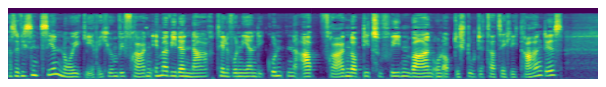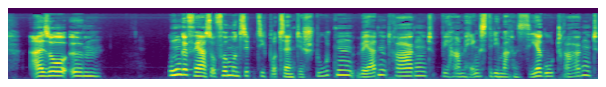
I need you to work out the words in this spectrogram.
Also wir sind sehr neugierig und wir fragen immer wieder nach, telefonieren die Kunden ab, fragen, ob die zufrieden waren und ob die Stute tatsächlich tragend ist. Also ähm, Ungefähr so 75 Prozent der Stuten werden tragend. Wir haben Hengste, die machen sehr gut tragend.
